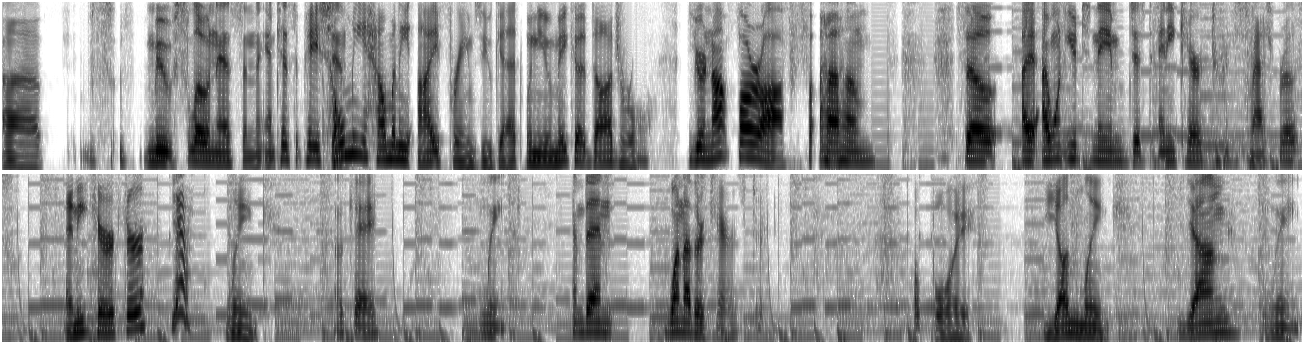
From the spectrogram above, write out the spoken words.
uh, s- move slowness and anticipation. Tell me how many iframes you get when you make a dodge roll. You're not far off. Um, so I, I want you to name just any character in Smash Bros. Any character? Yeah. Link. Okay. Link. And then one other character. Oh boy. Young Link. Young Link.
